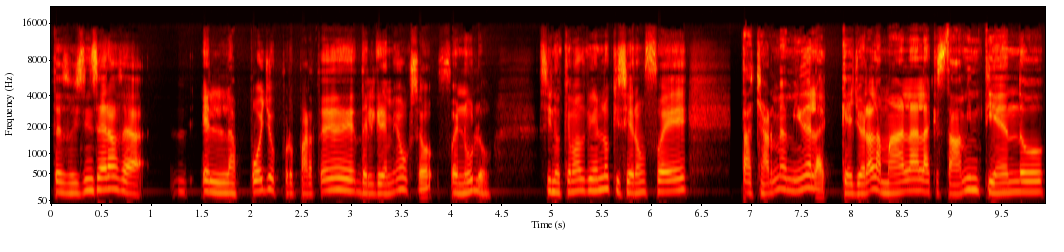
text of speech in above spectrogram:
te soy sincera, o sea, el apoyo por parte de, del gremio boxeo fue nulo, sino que más bien lo que hicieron fue tacharme a mí de la que yo era la mala, la que estaba mintiendo,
